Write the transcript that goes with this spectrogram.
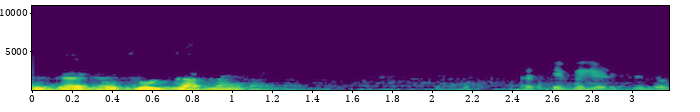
Certificate वसूल करने। Certificate से तो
